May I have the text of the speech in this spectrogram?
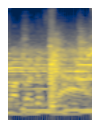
my butterfly.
